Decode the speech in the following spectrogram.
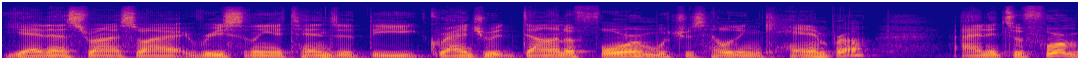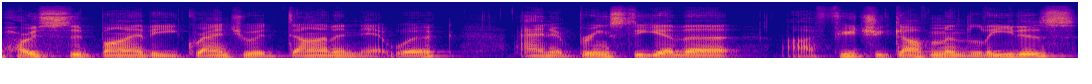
Yeah, that's right. So I recently attended the Graduate Data Forum, which was held in Canberra. And it's a forum hosted by the Graduate Data Network, and it brings together uh, future government leaders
